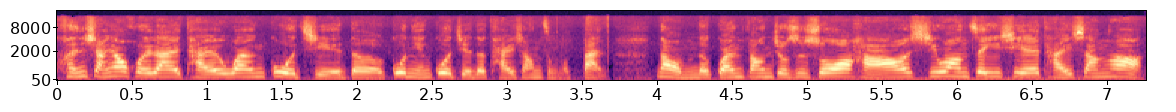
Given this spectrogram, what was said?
很想要回来台湾过节的过年过节的台商怎么办？那我们的官方就是说，好，希望这一些台商啊。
